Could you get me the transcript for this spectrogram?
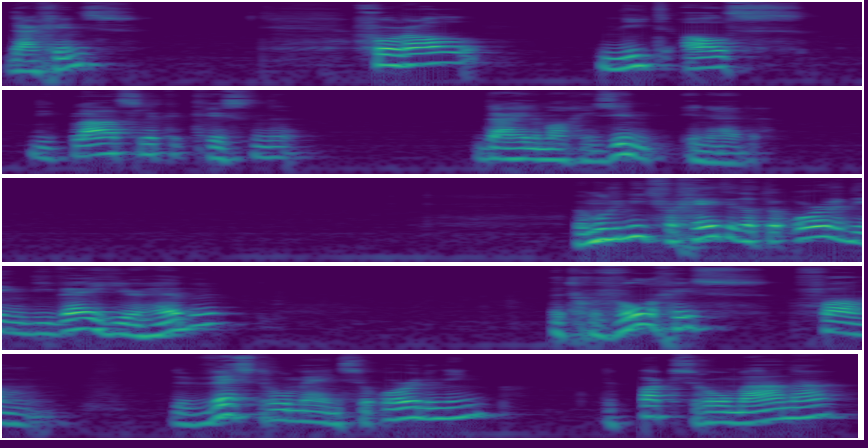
daarginds, vooral niet als die plaatselijke christenen daar helemaal geen zin in hebben. We moeten niet vergeten dat de ordening die wij hier hebben het gevolg is van de West-Romeinse ordening, de Pax Romana,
